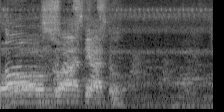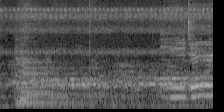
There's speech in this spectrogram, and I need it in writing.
Om Swastiastu. Ida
